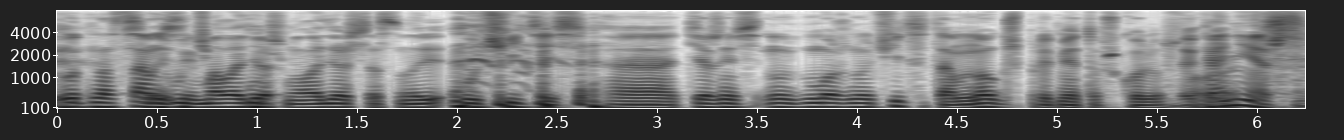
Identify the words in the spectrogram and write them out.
вот на самом деле молодежь, молодежь, сейчас смотри. учитесь. Э, те же ну, можно учиться, там много же предметов в школе Да, условно. конечно.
